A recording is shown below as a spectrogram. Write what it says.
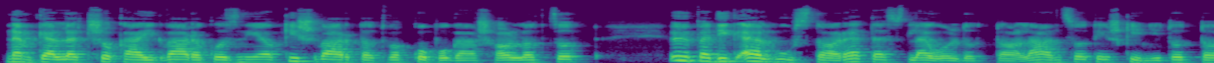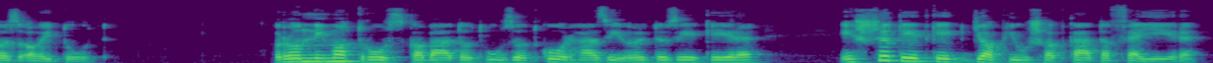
Nem kellett sokáig várakoznia, kisvártatva kopogás hallatszott, ő pedig elhúzta a reteszt, leoldotta a láncot és kinyitotta az ajtót. Ronni matrózkabátot húzott kórházi öltözékére, és sötétkék gyapjú sapkát a fejére.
